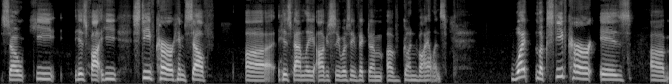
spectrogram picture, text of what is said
so he his fa- he Steve Kerr himself uh his family obviously was a victim of gun violence. What look, Steve Kerr is um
